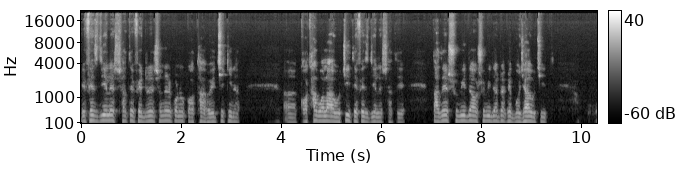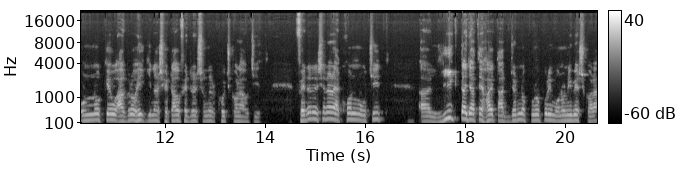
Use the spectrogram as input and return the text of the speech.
এফএসডিএল এর সাথে ফেডারেশনের কোনো কথা হয়েছে কিনা। আহ, কথা বলা উচিত এফএসডিএল এর সাথে। তাদের সুবিধা অসুবিধাটাকে বোঝা উচিত। অন্য কেউ আগ্রহী কিনা সেটাও ফেডারেশনের খোঁজ করা উচিত। ফেডারেশনের এখন উচিত লিগটা যাতে হয় তার জন্য পুরোপুরি মনোনিবেশ করা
